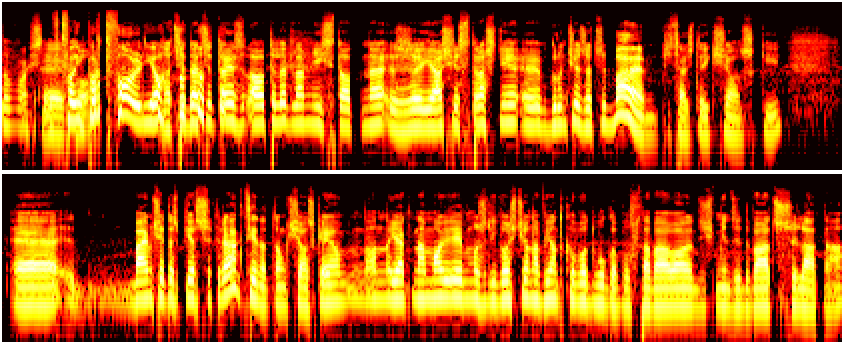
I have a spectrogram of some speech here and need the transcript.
no właśnie, e, w twoim bo- portfolio. Znaczy, znaczy, to jest o tyle dla mnie istotne, że ja się strasznie e, w gruncie rzeczy bałem pisać tej książki. E, bałem się też pierwszych reakcji na tą książkę. On, jak na moje możliwości, ona wyjątkowo długo powstawała, gdzieś między 2 a 3 lata.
